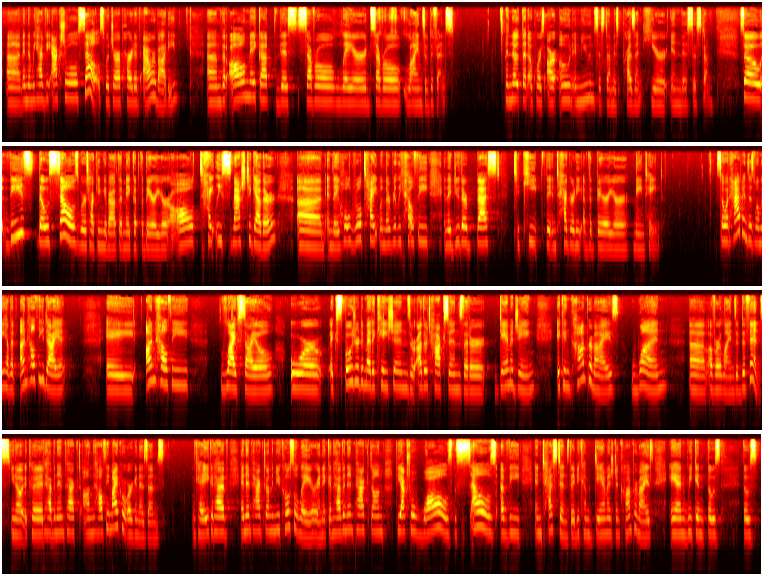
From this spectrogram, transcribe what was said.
um, and then we have the actual cells, which are a part of our body, um, that all make up this several layered, several lines of defense. And note that, of course, our own immune system is present here in this system. So these those cells we are talking about that make up the barrier are all tightly smashed together, um, and they hold real tight when they're really healthy, and they do their best to keep the integrity of the barrier maintained. So what happens is when we have an unhealthy diet, a unhealthy lifestyle, or exposure to medications or other toxins that are damaging, it can compromise one uh, of our lines of defense. You know, it could have an impact on the healthy microorganisms. Okay, it could have an impact on the mucosal layer and it can have an impact on the actual walls, the cells of the intestines. They become damaged and compromised, and we can, those, those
